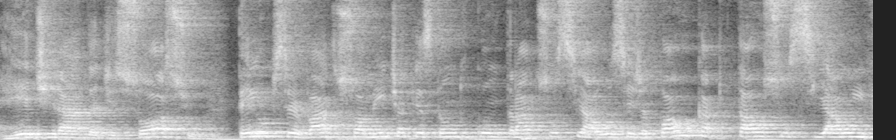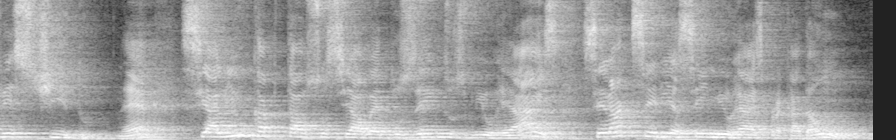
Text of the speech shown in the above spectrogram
retirada de sócio, tem observado somente a questão do contrato social, ou seja, qual o capital social investido, né? Se ali o capital social é 200 mil reais, será que seria 100 mil reais para cada um?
